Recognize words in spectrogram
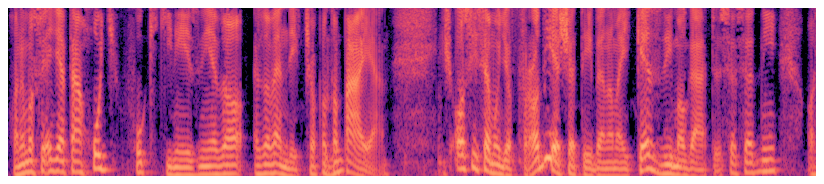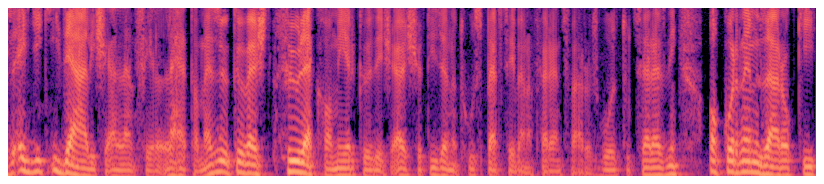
hanem az, hogy egyáltalán hogy fog kinézni ez a, ez a vendégcsapat uh-huh. a mhm. pályán. És azt hiszem, hogy a Fradi esetében, amely kezdi magát összeszedni, az egyik ideális ellenfél lehet a mezőkövest, főleg ha a mérkőzés első 15-20 percében a Ferencváros gólt tud szerezni, akkor nem zárok ki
